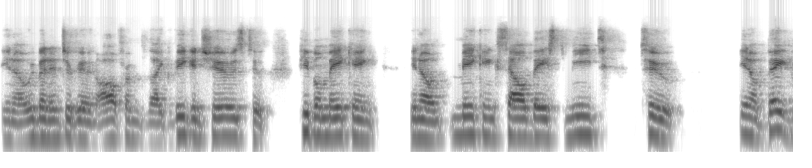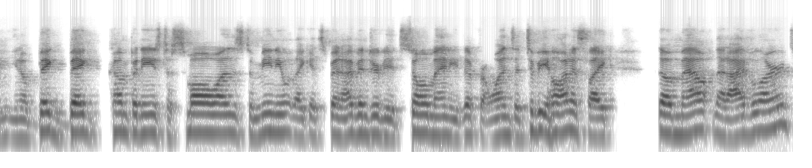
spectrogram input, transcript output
you know we've been interviewing all from like vegan shoes to people making you know making cell based meat to you know, big, you know, big, big companies to small ones to medium. Like it's been, I've interviewed so many different ones. And to be honest, like the amount that I've learned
